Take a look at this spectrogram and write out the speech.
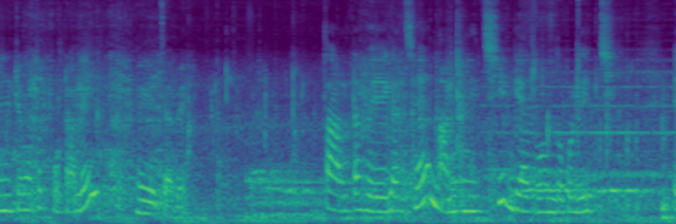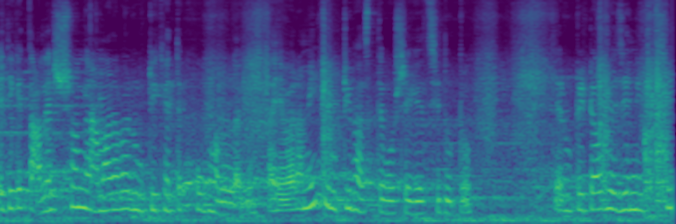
মিনিটের মতো ফোটালেই হয়ে যাবে। তালটা হয়ে গেছে, নামিয়ে নিচ্ছি, গ্যাস বন্ধ করে দিচ্ছি। এদিকে তালের সঙ্গে আমার আবার রুটি খেতে খুব ভালো লাগে। তাই এবার আমি রুটি ভাজতে বসে গেছি দুটো। রুটিটাও ভেজে নিচ্ছি।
